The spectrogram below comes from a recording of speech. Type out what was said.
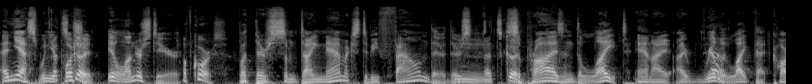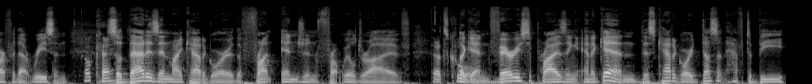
And yes, when you That's push good. it, it'll understeer. Of course. But there's some dynamics to be found there. There's Mm, that's good. surprise and delight, and I, I really like that car for that reason. Okay. So that is in my category, the front engine, front wheel drive. That's cool. Again, very surprising. And again, this category doesn't have to be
